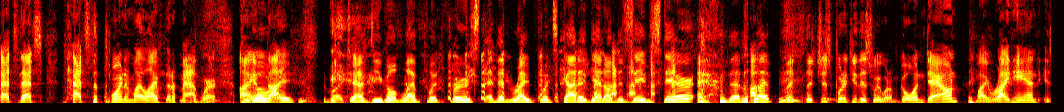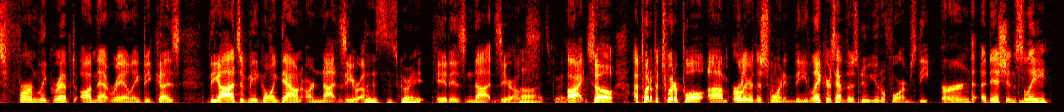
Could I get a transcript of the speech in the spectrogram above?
That's that's that's the point in my life that I'm at where I am go, not. Hey, but Jeff, do you go left foot first, and then right foot's got to get on the same stair, and then left? I, let's, let's just put it to you this way: when I'm going down, my right hand is firmly gripped on that railing because the odds of me going down are not zero. This is great. It is not zero. Oh, that's great. All right, so I put up a Twitter poll um, earlier this morning. The Lakers have those new uniforms, the earned edition, Slee. Mm-hmm.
